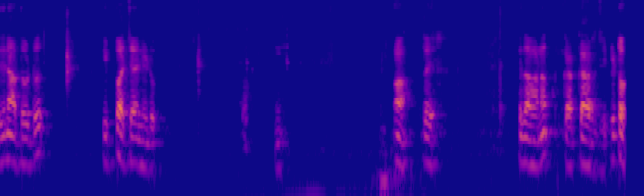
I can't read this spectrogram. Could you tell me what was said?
ഇതിനകത്തോട്ട് ഇപ്പം അച്ചാനിടും ആ അതെ ഇതാണ് കക്ക ഇറച്ചി കേട്ടോ?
